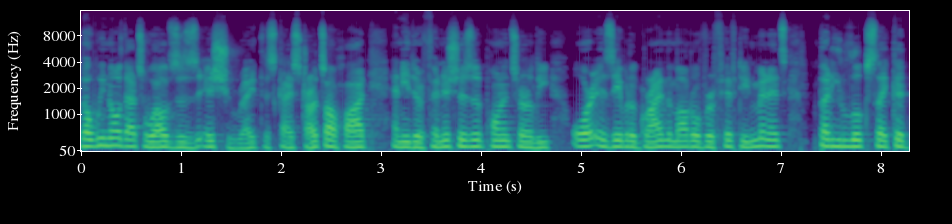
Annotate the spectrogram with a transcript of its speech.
But we know that's Wells' issue, right? This guy starts off hot and either finishes opponents early or is able to grind them out over 15 minutes, but he looks like a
